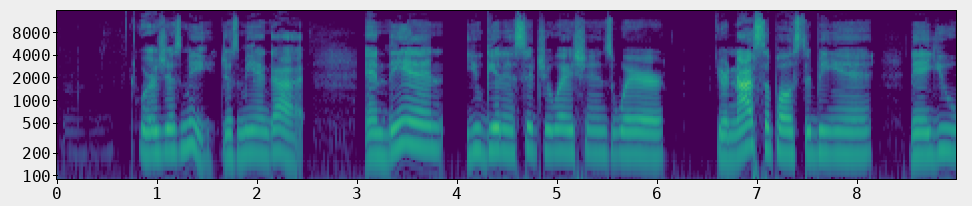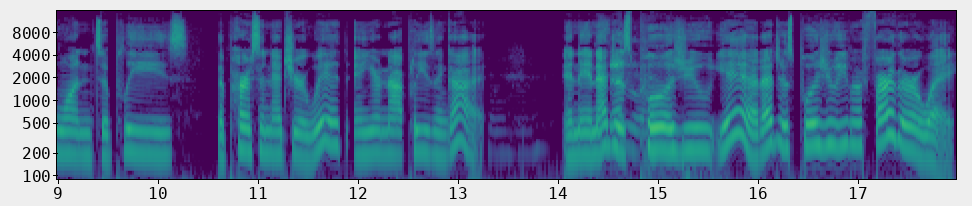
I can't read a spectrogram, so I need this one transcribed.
Mm-hmm. Where it's just me, just me and God. And then you get in situations where you're not supposed to be in, then you wanting to please the person that you're with and you're not pleasing God. Mm-hmm. And then that just pulls you, yeah, that just pulls you even further away.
